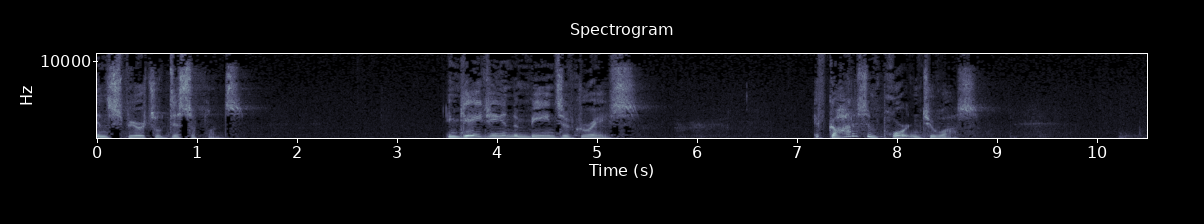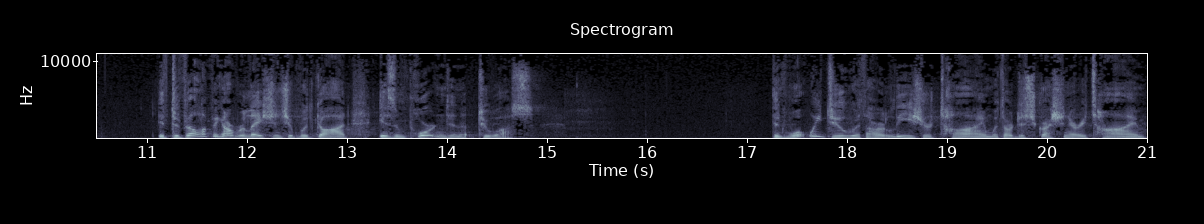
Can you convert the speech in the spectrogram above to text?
in spiritual disciplines. engaging in the means of grace. If God is important to us, if developing our relationship with God is important to us, then what we do with our leisure time, with our discretionary time,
